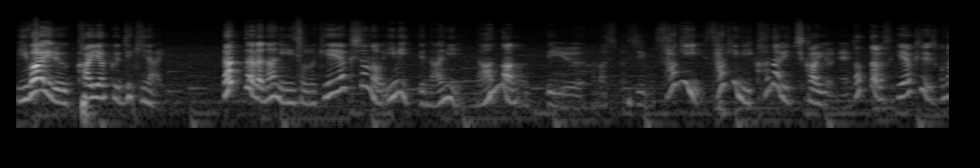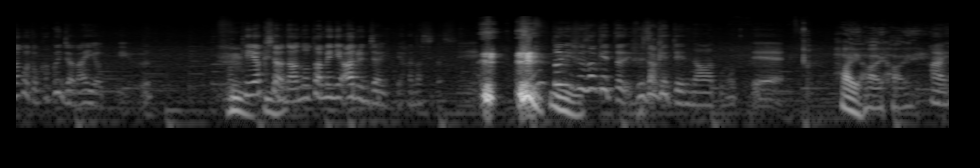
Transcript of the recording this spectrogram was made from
いわゆる解約できない。だったら何？その契約書の意味って何？何なのっていう話だし詐欺詐欺にかなり近いよね。だったら契約書にそんなこと書くんじゃないよっていう、うん。契約書は何のためにあるんじゃいって話だし本当にふざけてふざけてんなと思って。はいはいはい。はいはい。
